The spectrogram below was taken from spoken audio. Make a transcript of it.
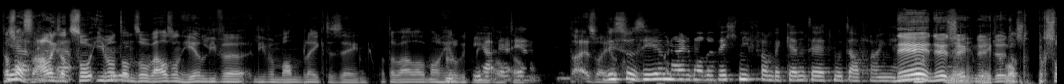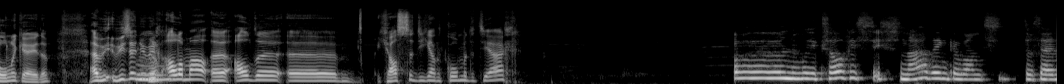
Dat is Ja, wel zalig ja, ja. dat zo iemand dan zo wel zo'n heel lieve, lieve man blijkt te zijn. Dat dat wel allemaal heel goed meevalt ja. Dat is wel heel Dus zo zie je maar dat het echt niet van bekendheid moet afhangen. Nee, nee, zeker. nee, Nee, dat klopt. is persoonlijkheid. Hè. En wie, wie zijn nu weer allemaal eh, al de eh, gasten die gaan komen dit jaar? Nu moet ik zelf eens, eens nadenken, want er zijn,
